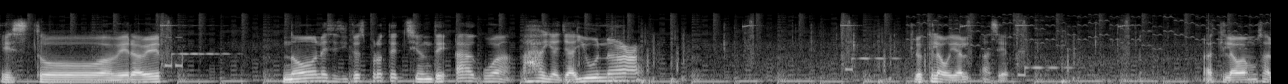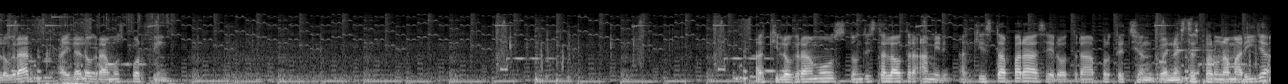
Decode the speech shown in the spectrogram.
Esto, a ver, a ver. No, necesito es protección de agua. Ay, allá hay una. Creo que la voy a hacer. Aquí la vamos a lograr. Ahí la logramos por fin. Aquí logramos... ¿Dónde está la otra? Ah, miren. Aquí está para hacer otra protección. Bueno, esta es para una amarilla.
